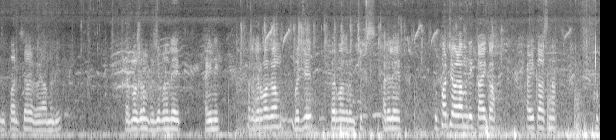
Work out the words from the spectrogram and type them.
दुपारच्या वेळामध्ये. गरमागरम भजे बनवले आहेत आईने. तर गरमागरम भजे गरमागरम चिप्स आलेले आहेत. दुपारच्या वेळामध्ये काय का काय का असणं खूप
